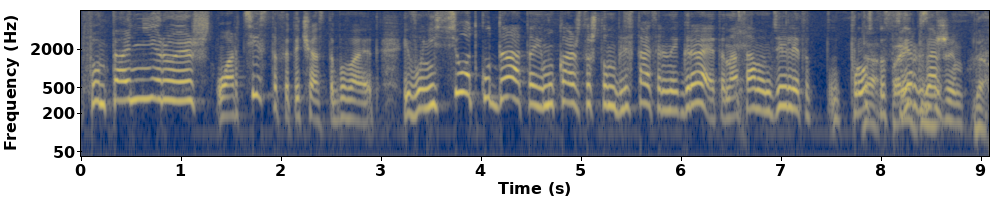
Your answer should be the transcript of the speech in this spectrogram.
фонтанируешь. У артистов это часто бывает. Его несет куда-то, ему кажется, что он блистательно играет, а на самом деле это просто Да, сверхзажим. Поэтому, да,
